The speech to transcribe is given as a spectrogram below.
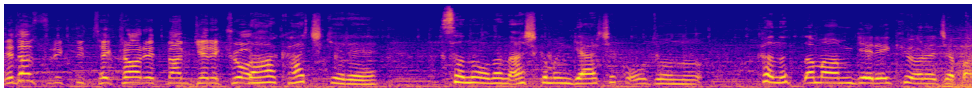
Neden sürekli tekrar etmem gerekiyor? Daha kaç kere sana olan aşkımın gerçek olduğunu kanıtlamam gerekiyor acaba?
